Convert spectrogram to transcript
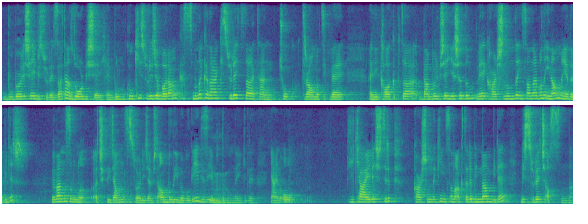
bu böyle şey bir süreç. Zaten zor bir şey. Yani bunun hukuki sürece varan kısmına kadarki süreç zaten çok travmatik ve hani kalkıp da ben böyle bir şey yaşadım ve karşılığında insanlar bana inanmayabilir. Ve ben nasıl bunu açıklayacağım, nasıl söyleyeceğim? İşte Unbelievable diye dizi yapıldı bununla ilgili. Yani o hikayeleştirip karşımdaki insana aktarabilmem bile bir süreç aslında.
